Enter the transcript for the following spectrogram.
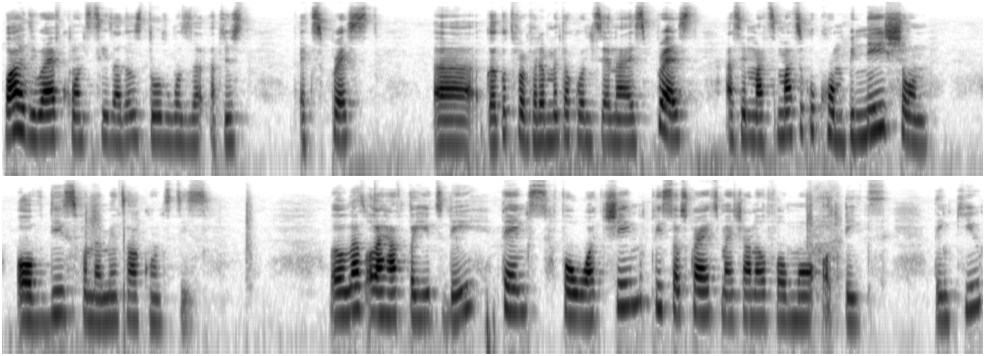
while derived quantities are just those ones that are just expressed uh got from fundamental quantity and are expressed as a mathematical combination of these fundamental quantities. Well that's all i have for you today. Thanks for watching. Please subscribe to my channel for more updates. Thank you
